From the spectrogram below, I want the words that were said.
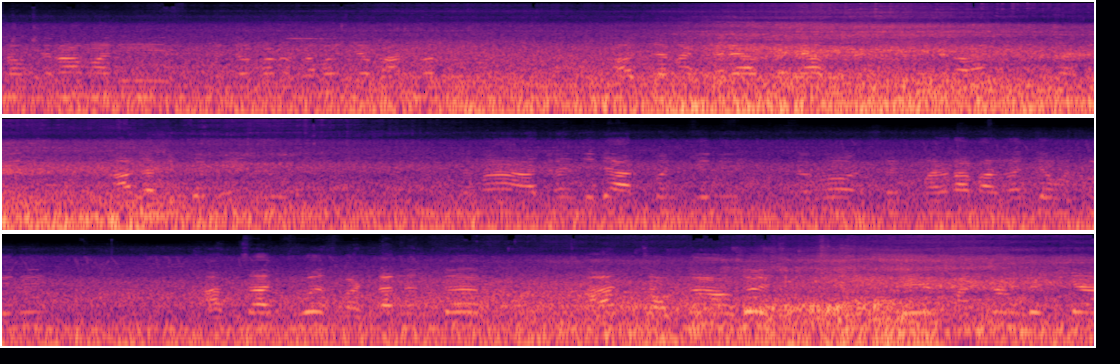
संग्राम आणि छत्रपती समाजाच्या बांधवांनी आज त्यांना खऱ्या खऱ्या निमित्ताने आझादीचं भेट देऊन श्रद्धांजली अर्पण केली सर्व मराठा बांधवांच्या वतीने. आजचा दिवस म्हटल्यानंतर आज चौदा ऑगस्ट ते पंधरा ऑगस्टच्या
